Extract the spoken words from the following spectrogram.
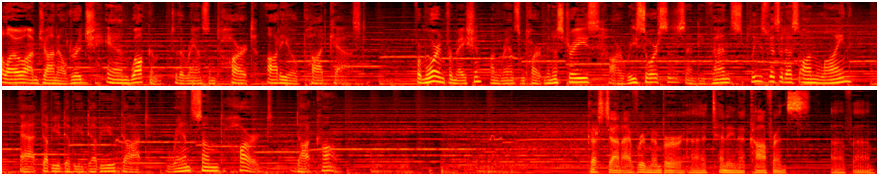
Hello, I'm John Eldredge, and welcome to the Ransomed Heart audio podcast. For more information on Ransomed Heart Ministries, our resources, and events, please visit us online at www.ransomedheart.com. Gosh, John, I remember uh, attending a conference of um,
